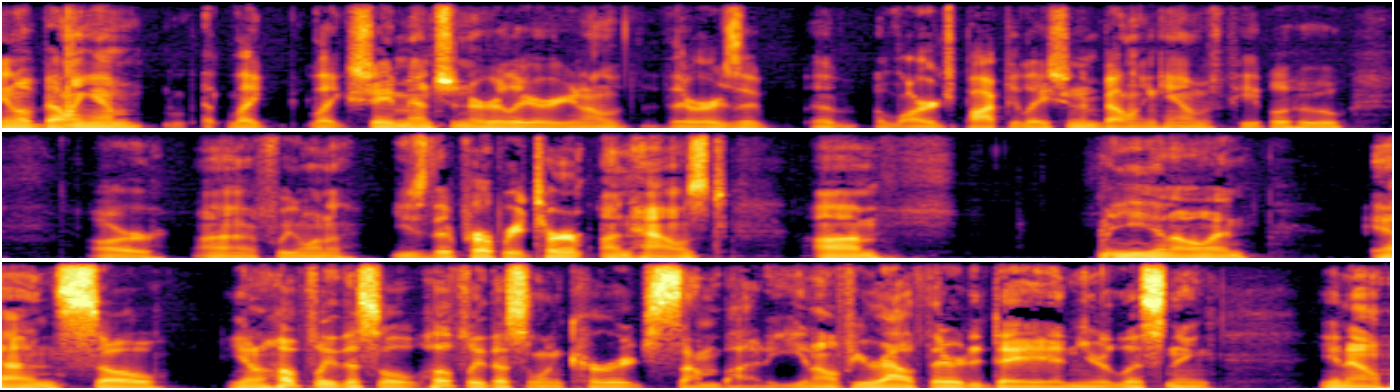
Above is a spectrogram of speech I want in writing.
you know Bellingham, like like Shay mentioned earlier, you know there is a, a, a large population in Bellingham of people who are, uh, if we want to use the appropriate term, unhoused. Um, you know, and and so you know, hopefully this will hopefully this will encourage somebody. You know, if you're out there today and you're listening, you know,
